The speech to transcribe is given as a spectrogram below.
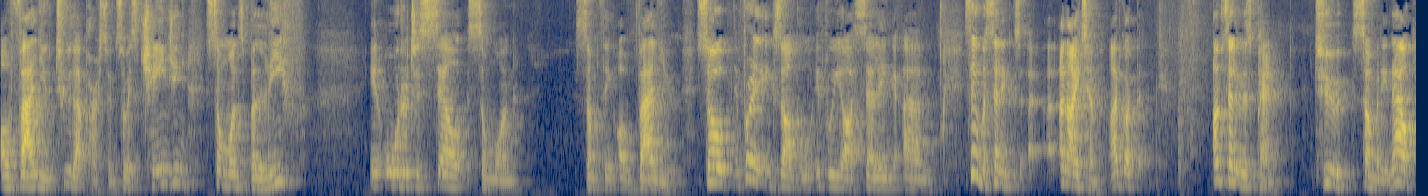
of value to that person. So it's changing someone's belief in order to sell someone something of value. So, for example, if we are selling, um, say we're selling an item, I've got, I'm selling this pen to somebody. Now,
